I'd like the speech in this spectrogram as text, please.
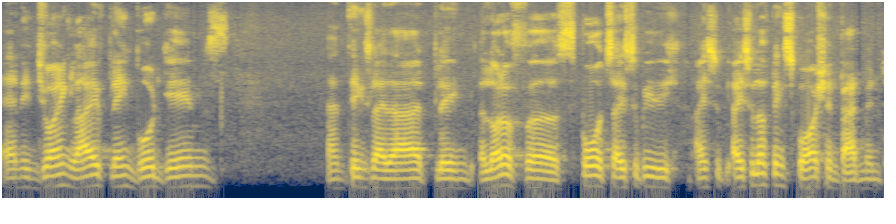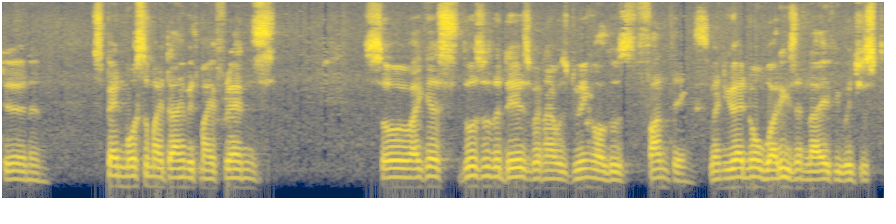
and enjoying life, playing board games and things like that. Playing a lot of uh, sports. I used to be, I used to, be, I used to love playing squash and badminton and spend most of my time with my friends. So I guess those were the days when I was doing all those fun things. When you had no worries in life, you were just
